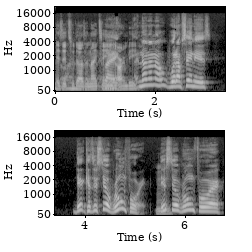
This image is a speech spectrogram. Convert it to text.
Is it 2019 R&B? no no no what i'm saying is there because there's still room for it Mm-hmm. there's still room for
